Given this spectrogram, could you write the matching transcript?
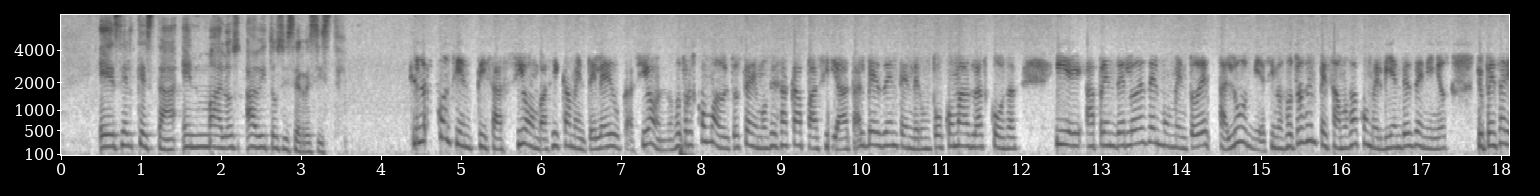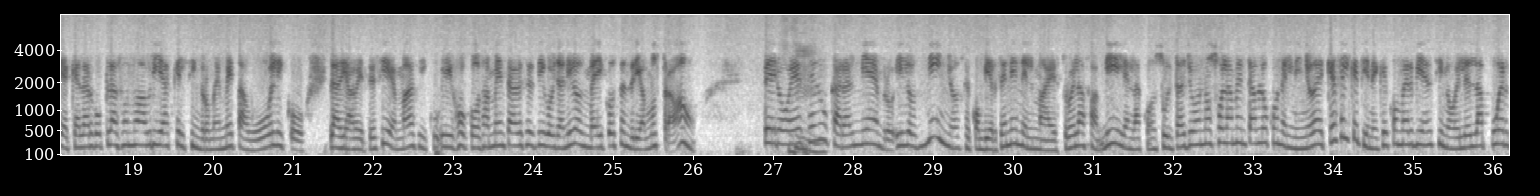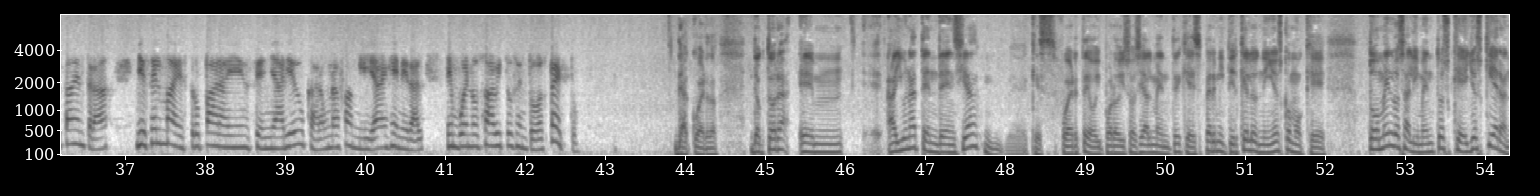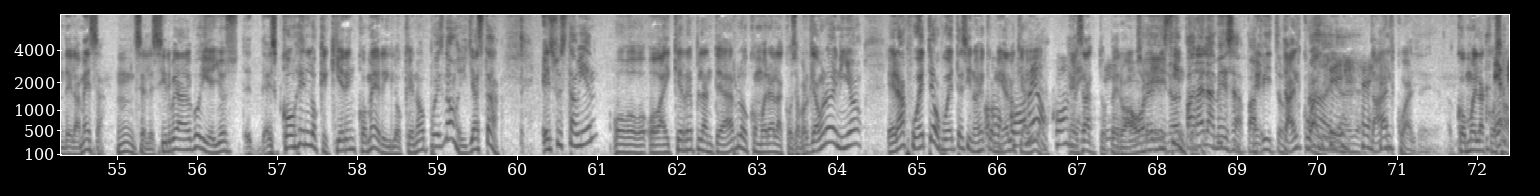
es el que está en malos hábitos y se resiste? Concientización, básicamente la educación. Nosotros como adultos tenemos esa capacidad tal vez de entender un poco más las cosas y aprenderlo desde el momento de salud. Mire, si nosotros empezamos a comer bien desde niños, yo pensaría que a largo plazo no habría que el síndrome metabólico, la diabetes y demás. Y, y jocosamente a veces digo, ya ni los médicos tendríamos trabajo pero es hmm. educar al miembro y los niños se convierten en el maestro de la familia. En la consulta yo no solamente hablo con el niño de qué es el que tiene que comer bien, sino él es la puerta de entrada y es el maestro para enseñar y educar a una familia en general en buenos hábitos en todo aspecto. De acuerdo. Doctora, em, eh, hay una tendencia eh, que es fuerte hoy por hoy socialmente, que es permitir que los niños como que tomen los alimentos que ellos quieran de la mesa. Mm, se les sirve algo y ellos eh, escogen lo que quieren comer y lo que no, pues no, y ya está. ¿Eso está bien? ¿O, hay que replantearlo? ¿Cómo era la cosa? Porque a uno de niño era fuete o fuete si no se comía lo que había. Exacto, pero ahora es distinto. para la mesa, papito. tal cual, tal cual. ¿Cómo es la cosa?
